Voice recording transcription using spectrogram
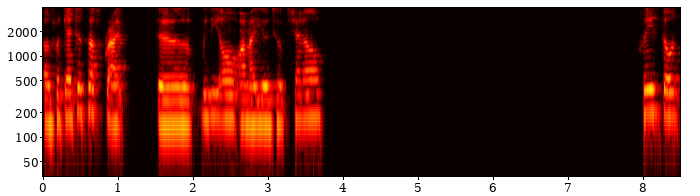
Don't forget to subscribe the video on my YouTube channel. Please don't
